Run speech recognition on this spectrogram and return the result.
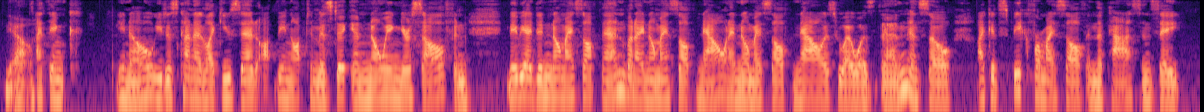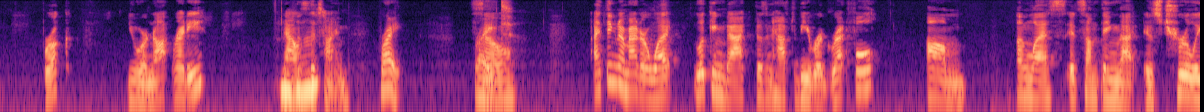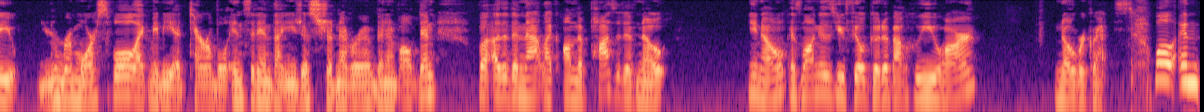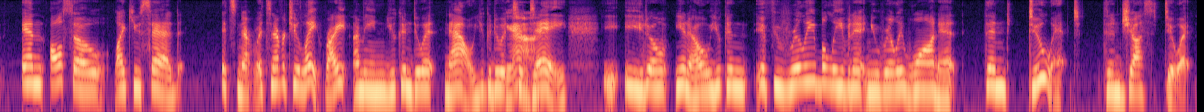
Yeah. I think, you know, you just kind of, like you said, being optimistic and knowing yourself. And maybe I didn't know myself then, but I know myself now, and I know myself now as who I was then. And so I could speak for myself in the past and say, Brooke, you are not ready. Now's the time. Right. Right. So I think no matter what, looking back doesn't have to be regretful, um, unless it's something that is truly remorseful, like maybe a terrible incident that you just should never have been involved in. But other than that, like on the positive note, you know, as long as you feel good about who you are, no regrets. Well, and and also, like you said, it's never it's never too late, right? I mean, you can do it now. You can do it Yeah. today. You, you don't, you know, you can if you really believe in it and you really want it, then do it. Then just do it.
